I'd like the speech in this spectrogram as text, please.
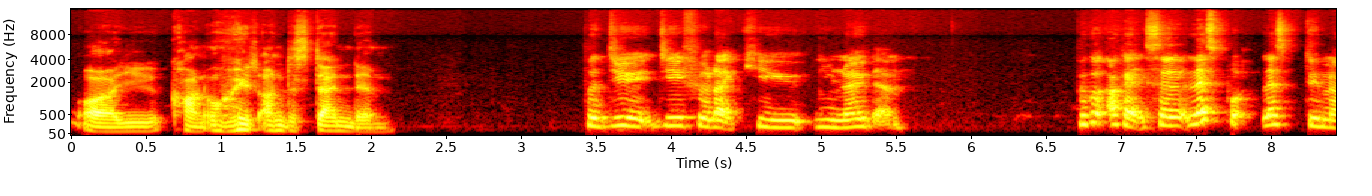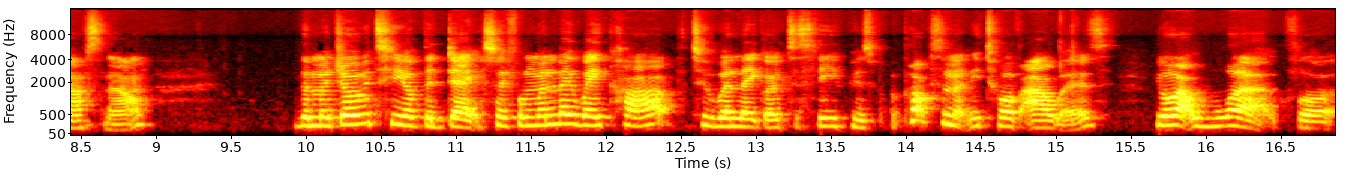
or you can't always understand them. But do you do you feel like you you know them? Because okay, so let's put let's do maths now. The majority of the day, so from when they wake up to when they go to sleep is approximately twelve hours. You're at work for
